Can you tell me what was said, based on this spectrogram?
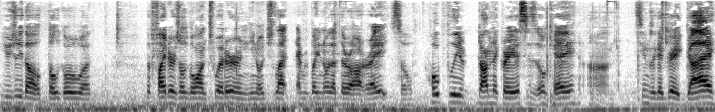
usually they'll they'll go the fighters will go on Twitter and you know just let everybody know that they're all right. So hopefully Dominick Reyes is okay. Um, seems like a great guy.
